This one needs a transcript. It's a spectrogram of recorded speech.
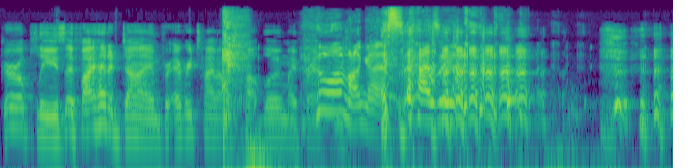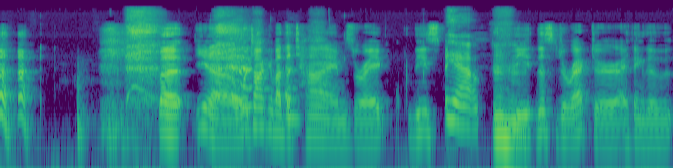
Girl, please. If I had a dime for every time I was caught blowing my friend. who among us hasn't but you know, we're talking about the times, right? These yeah Mhm. the, this director, I think the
